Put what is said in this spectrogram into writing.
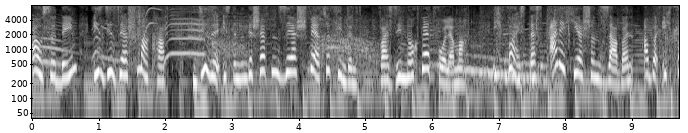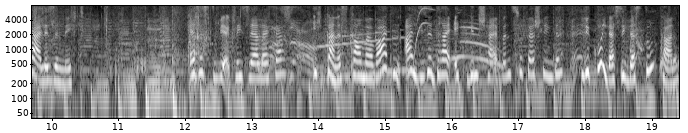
Außerdem ist sie sehr schmackhaft. Diese ist in den Geschäften sehr schwer zu finden, was sie noch wertvoller macht. Ich weiß, dass alle hier schon sabbern, aber ich teile sie nicht. Es ist wirklich sehr lecker. Ich kann es kaum erwarten, all diese dreieckigen Scheiben zu verschlingen. Wie cool, dass ich das tun kann.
